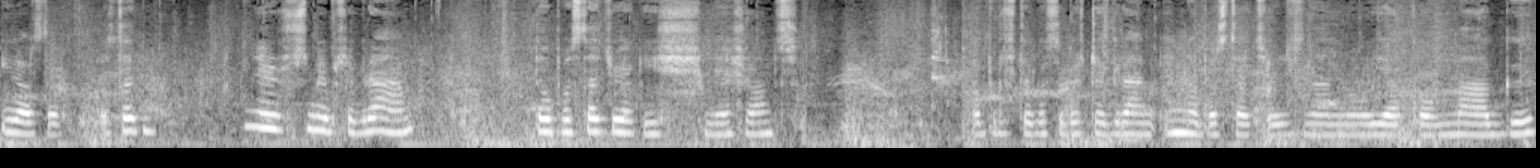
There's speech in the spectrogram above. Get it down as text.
Ile ostatnio? Ostatnio? Nie, już w sumie przegrałam. Tą postacią jakiś miesiąc. Oprócz tego sobie jeszcze grałem inną postacią znaną jako mag. Yy,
